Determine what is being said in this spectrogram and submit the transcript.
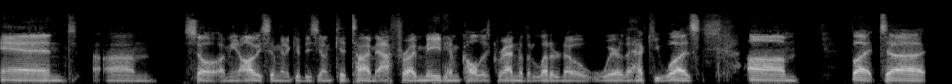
And um, so i mean obviously i'm going to give this young kid time after i made him call his grandmother to let her know where the heck he was. Um, but uh,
